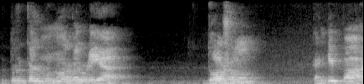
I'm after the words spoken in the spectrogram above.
பித்திருக்கள் முன்னோர்களுடைய தோஷமும் கண்டிப்பாக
